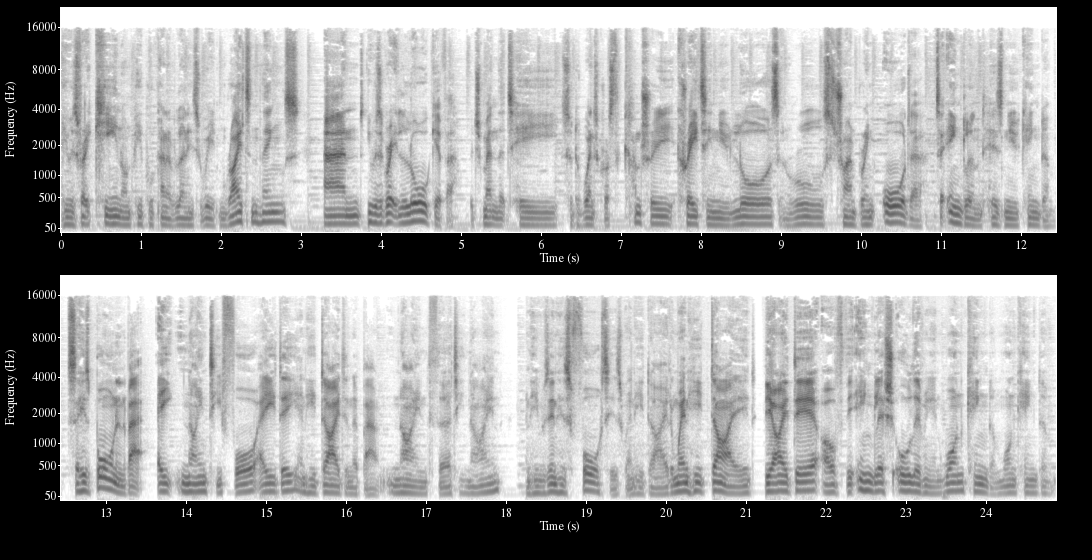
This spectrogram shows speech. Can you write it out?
He was very keen on people kind of learning to read and write and things. And he was a great lawgiver, which meant that he sort of went across the country creating new laws and rules to try and bring order to England, his new kingdom. So he's born in about 894 AD and he died in about 939 and he was in his 40s when he died. And when he died, the idea of the English all living in one kingdom, one kingdom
